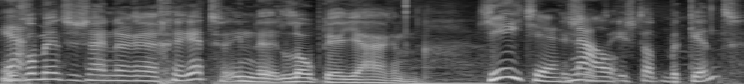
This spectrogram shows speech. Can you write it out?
Hoeveel mensen zijn er gered in de loop der jaren? Jeetje. Is, nou, dat, is dat bekend?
